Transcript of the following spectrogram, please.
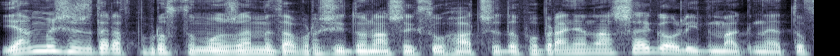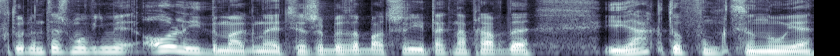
ja myślę, że teraz po prostu możemy zaprosić do naszych słuchaczy do pobrania naszego lead magnetu, w którym też mówimy o lead magnecie, żeby zobaczyli tak naprawdę jak to funkcjonuje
